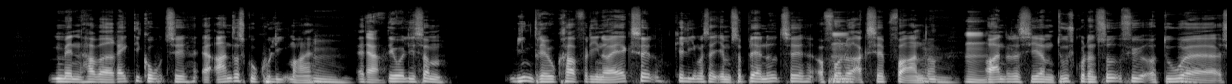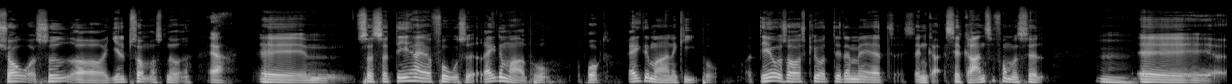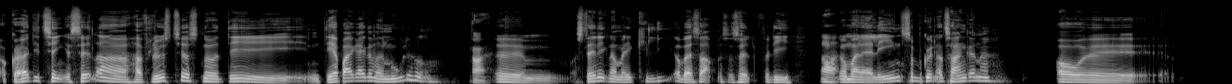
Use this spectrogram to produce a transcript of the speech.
men har været rigtig god til, at andre skulle kunne lide mig. Mm. At Ja. ja. Det var ligesom min drivkraft, fordi når jeg ikke selv kan lide mig selv, jamen, så bliver jeg nødt til at få mm. noget accept fra andre. Mm. Og andre, der siger, at du er sgu da en sød fyr, og du er sjov og sød og hjælpsom og sådan noget. Ja. Øhm, så, så det har jeg fokuseret rigtig meget på, og brugt rigtig meget energi på. Og det har jo så også gjort det der med at sætte, sætte grænser for mig selv. Mm. Øh, og gøre de ting, jeg selv har haft lyst til og sådan noget, det, det har bare ikke rigtig været en mulighed. Nej. Øhm, og slet ikke, når man ikke kan lide at være sammen med sig selv. Fordi Nej. når man er alene, så begynder tankerne. Og øh,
